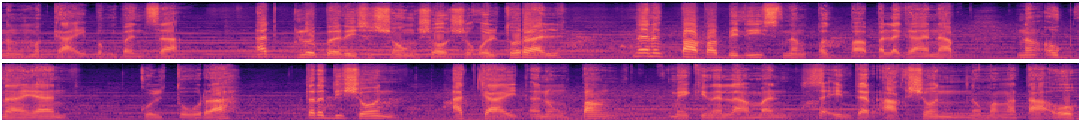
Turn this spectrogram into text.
ng magkaibang bansa at globalisasyong sosyo-kultural na nagpapabilis ng pagpapalaganap ng ugnayan, kultura, tradisyon at kahit anong pang may kinalaman sa interaction ng mga tao.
